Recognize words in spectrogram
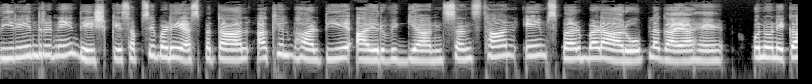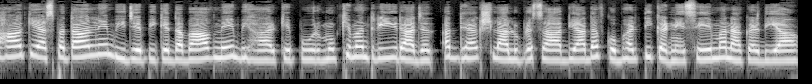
वीरेंद्र ने देश के सबसे बड़े अस्पताल अखिल भारतीय आयुर्विज्ञान संस्थान एम्स पर बड़ा आरोप लगाया है। उन्होंने कहा कि अस्पताल ने बीजेपी के दबाव में बिहार के पूर्व मुख्यमंत्री राजद अध्यक्ष लालू प्रसाद यादव को भर्ती करने से मना कर दिया।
